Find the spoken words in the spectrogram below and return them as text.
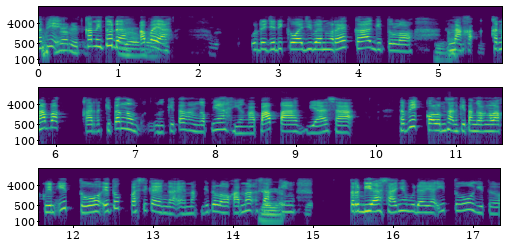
tapi Enggak, kan itu udah Enggak, apa ya? Udah jadi kewajiban mereka gitu loh. Iya. Nah, kenapa? Karena kita nge- kita nganggapnya ya nggak apa-apa, biasa. Tapi kalau misalnya kita nggak ngelakuin itu, itu pasti kayak nggak enak gitu loh, karena iya. saking terbiasanya budaya itu gitu.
